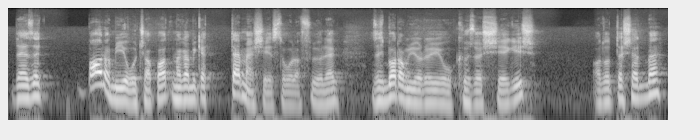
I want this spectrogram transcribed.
de ez egy baromi jó csapat, meg amiket te mesélsz róla főleg, ez egy baromi jó közösség is, adott esetben.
